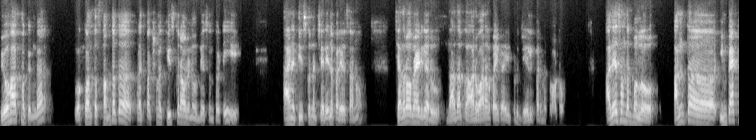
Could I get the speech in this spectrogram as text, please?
వ్యూహాత్మకంగా ఒక కొంత స్తబ్దత ప్రతిపక్షంలో తీసుకురావాలనే ఉద్దేశంతో ఆయన తీసుకున్న చర్యల పర్యవసానం చంద్రబాబు నాయుడు గారు దాదాపుగా ఆరు వారాల పైగా ఇప్పుడు జైలుకి పరిమితం అవటం. అదే సందర్భంలో అంత ఇంపాక్ట్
